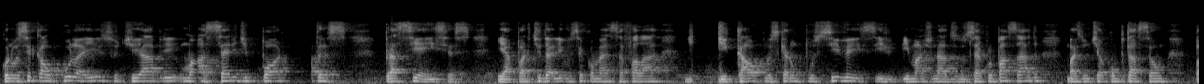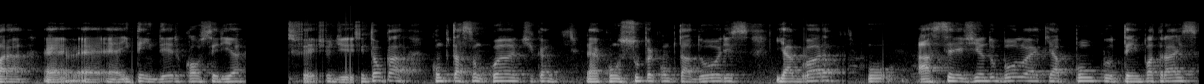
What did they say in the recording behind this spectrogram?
quando você calcula isso, te abre uma série de portas para ciências. E a partir dali você começa a falar de, de, cálculos que eram possíveis e imaginados no século passado, mas não tinha computação para é, é, entender qual seria desfecho disso. Então, com a computação quântica, né, com supercomputadores, e agora o, a cerejinha do bolo é que há pouco tempo atrás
